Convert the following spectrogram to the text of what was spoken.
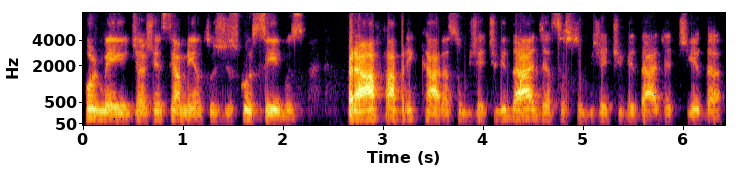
por meio de agenciamentos discursivos. Para fabricar a subjetividade, essa subjetividade é tida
